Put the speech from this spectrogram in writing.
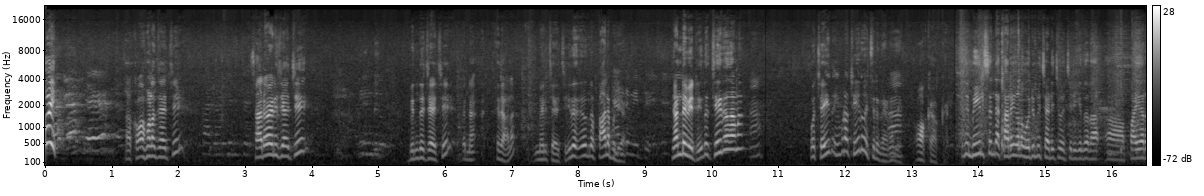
ഊയ് ആ കോമള ചേച്ചി. സരോജിനി ചേച്ചി. ബിന്ദു ചേച്ചി. പിന്നെ ഇതാണ് മിനി ചേച്ചി. ഇത് ഇത് പാലപ്പുലിയ രണ്ട് മിനിറ്റ്. ഇത് ചെയ്തതാണ്? ഓ ചെയ്ത് ഇവിടെ ചെയ്ത് വെച്ചിരുന്നതാണ് ഓക്കെ ഓക്കെ. ഇനി മീൽസിന്റെ കറികൾ ഒരുമിച്ച് അടിച്ച് വെച്ചിരിക്കുന്നത് പയർ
